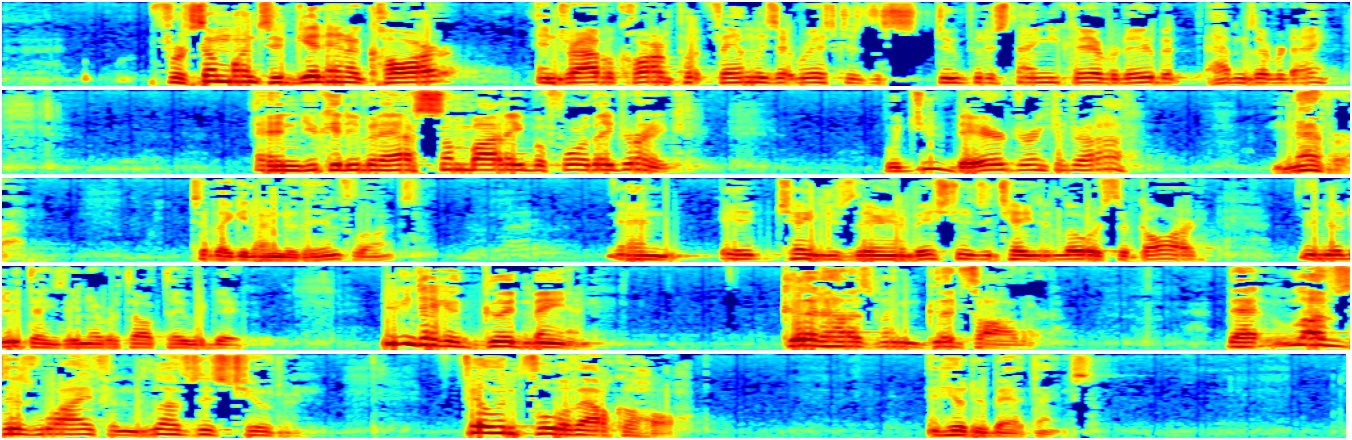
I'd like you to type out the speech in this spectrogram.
for someone to get in a car and drive a car and put families at risk is the stupidest thing you could ever do, but it happens every day. And you could even ask somebody before they drink, would you dare drink and drive? Never. Till they get under the influence. And it changes their inhibitions, it changes, lowers their guard, and they'll do things they never thought they would do. You can take a good man, good husband, good father, that loves his wife and loves his children, fill him full of alcohol, and he'll do bad things.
